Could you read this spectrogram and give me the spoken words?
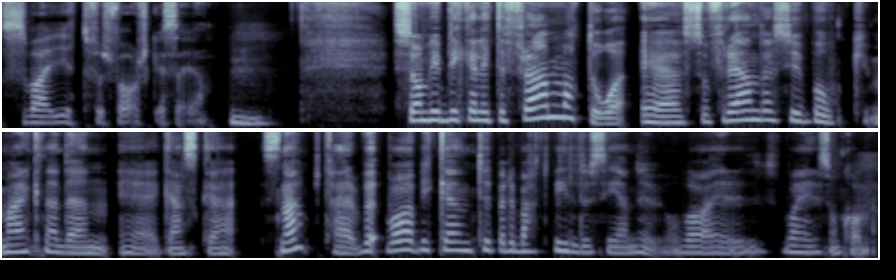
svajigt försvar ska jag säga. Mm. Så om vi blickar lite framåt då, eh, så förändras ju bokmarknaden eh, ganska snabbt här. Vad, vilken typ av debatt vill du se nu och vad är, vad är det som kommer?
